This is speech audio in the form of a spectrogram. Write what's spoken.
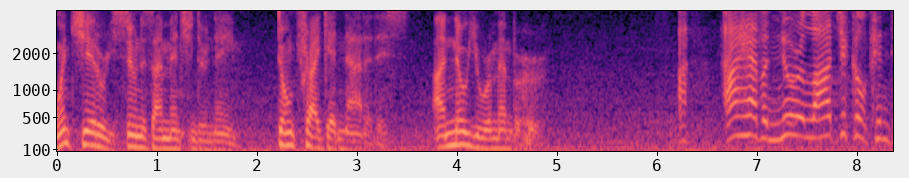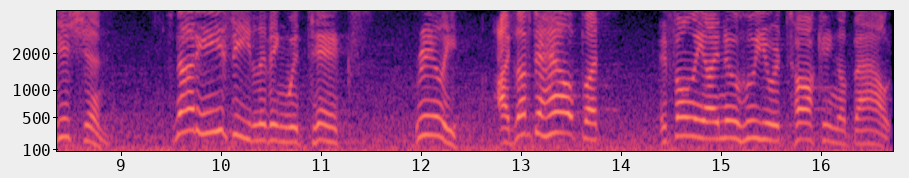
Went jittery as soon as I mentioned her name. Don't try getting out of this. I know you remember her. I, I have a neurological condition. It's not easy living with tics. Really, I'd love to help, but if only I knew who you were talking about.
